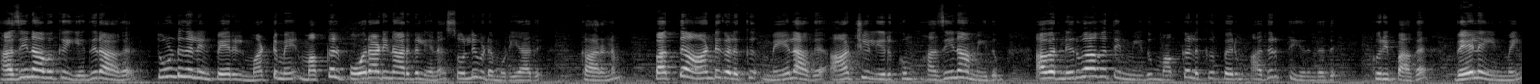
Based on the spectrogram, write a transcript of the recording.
ஹசீனாவுக்கு எதிராக தூண்டுதலின் பேரில் மட்டுமே மக்கள் போராடினார்கள் என சொல்லிவிட முடியாது. காரணம் பத்து ஆண்டுகளுக்கு மேலாக ஆட்சியில் இருக்கும் ஹசீனா மீதும் அவர் நிர்வாகத்தின் மீதும் மக்களுக்கு பெரும் அதிருப்தி இருந்தது. குறிப்பாக வேலையின்மை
